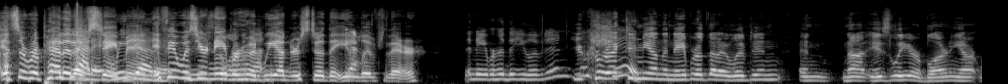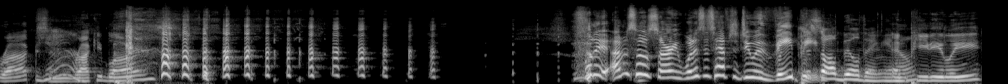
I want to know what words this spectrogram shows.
It's a repetitive it, statement. get If it. it was You your used to live in neighborhood, we understood that you Yeah. lived there. the neighborhood that you lived in. You No corrected shit. me on the neighborhood that I lived in, and not Isley or Blarney aren't rocks Yeah. and Rocky Blarns. What i- I'm so sorry. What does this have to do with vaping? It's all building, you know. and PD Lee.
